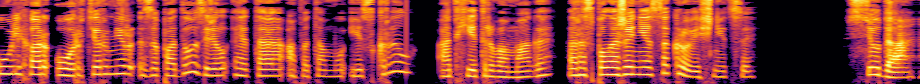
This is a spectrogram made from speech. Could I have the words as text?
Ульхар Ортермир заподозрил это, а потому и скрыл от хитрого мага расположение сокровищницы. «Сюда!»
